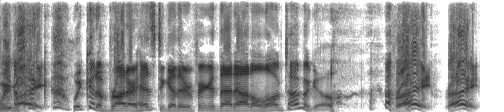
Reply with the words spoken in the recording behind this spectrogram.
We might. we could have brought our heads together and figured that out a long time ago. right, right.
